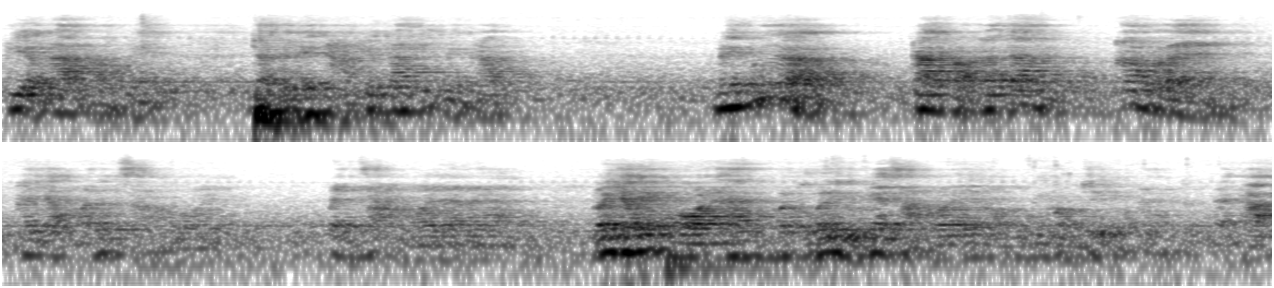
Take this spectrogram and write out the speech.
พี่อำนาจเราเนี่ยจะไปเรียนถามขึ้นหน้าที่หนึ่งครับ ในเมื่อการปรับค่าจ้างค่าแรงขยับมาตั้งสามร้อยเป็นสามร้อยแล้วนะฮะแล้วยังไม่พอนะฮะมันคงไม่ได้อยู่แค่สามร้อยแน่นอนมีความเชื่ออย่างนั้นนะครับ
